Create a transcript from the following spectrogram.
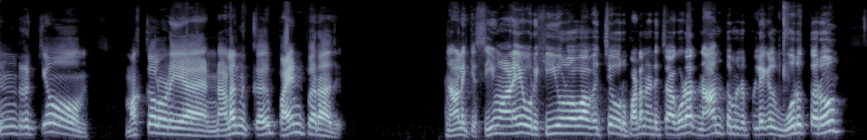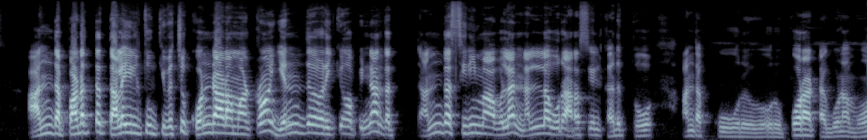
என்றைக்கும் மக்களுடைய நலனுக்கு பயன்பெறாது நாளைக்கு சீமானே ஒரு ஹீரோவா வச்சு ஒரு படம் நடிச்சா கூட நாம் தமிழர் பிள்ளைகள் ஒருத்தரும் அந்த படத்தை தலையில் தூக்கி வச்சு கொண்டாட மாட்டோம். எந்த வரைக்கும் அப்படின்னா அந்த அந்த சினிமாவில் நல்ல ஒரு அரசியல் கருத்தோ அந்த ஒரு ஒரு போராட்ட குணமோ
